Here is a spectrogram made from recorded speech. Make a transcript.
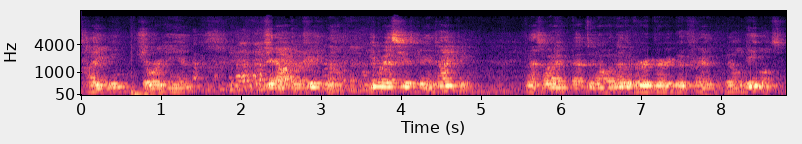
typing, shorthand, geography, no, U.S. history and typing. And that's when I got to know another very, very good friend, Bill Demos,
